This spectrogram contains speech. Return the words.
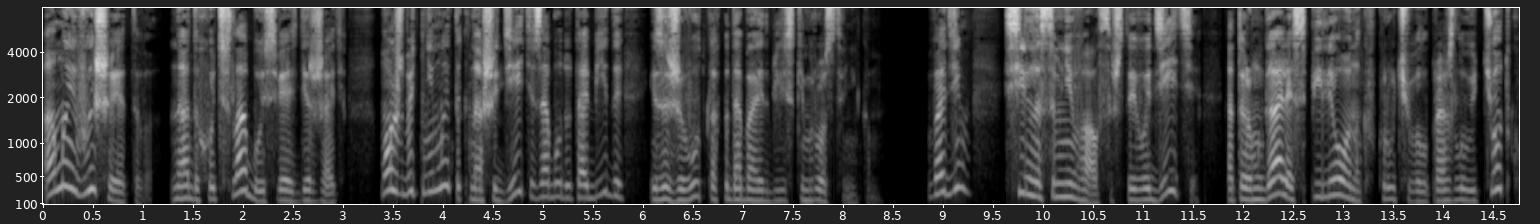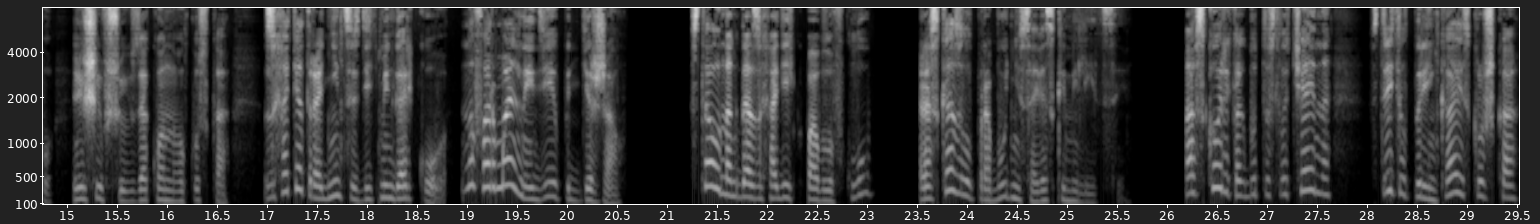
а мы выше этого. Надо хоть слабую связь держать. Может быть, не мы, так наши дети забудут обиды и заживут, как подобает близким родственникам. Вадим сильно сомневался, что его дети, которым Галя с пеленок вкручивала про злую тетку, лишившую их законного куска, захотят родниться с детьми Горькова, но формально идею поддержал. Стал иногда заходить к Павлу в клуб, рассказывал про будни советской милиции. А вскоре, как будто случайно, встретил паренька из кружка,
